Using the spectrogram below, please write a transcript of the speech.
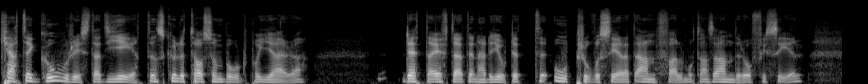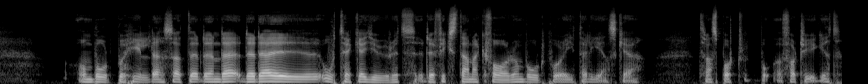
kategoriskt att geten skulle tas ombord på Järra. Detta efter att den hade gjort ett oprovocerat anfall mot hans andra officer ombord på Hilda. Så att den där, det där otäcka djuret det fick stanna kvar ombord på det italienska transportfartyget.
